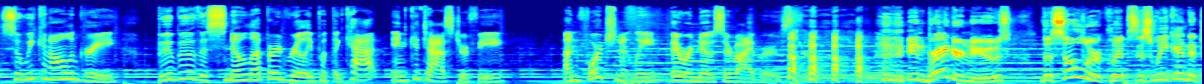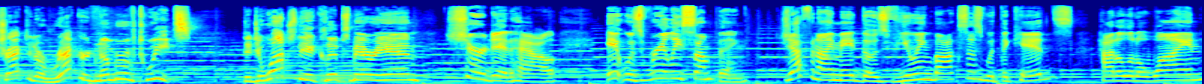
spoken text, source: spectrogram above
So we can all agree Boo Boo the snow leopard really put the cat in catastrophe. Unfortunately, there were no survivors. In brighter news, the solar eclipse this weekend attracted a record number of tweets. Did you watch the eclipse, Marianne? sure did, Hal. It was really something. Jeff and I made those viewing boxes with the kids, had a little wine.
